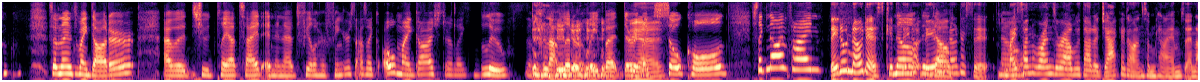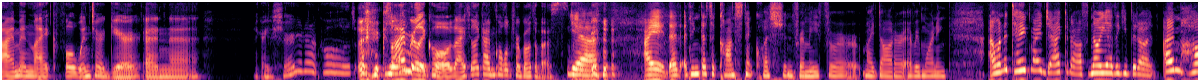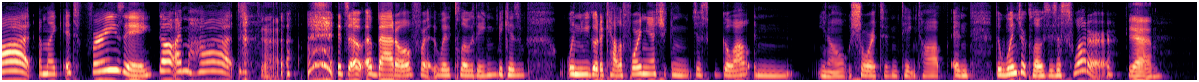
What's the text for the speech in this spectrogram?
Sometimes my daughter, I would she would play outside and then I'd feel her fingers. I was like, "Oh my gosh, they're like blue." No, not literally, but they're Yeah. like so cold. She's like, "No, I'm fine." they don't notice. Kids, No, they don't, they they don't don't. notice it. No. My son runs around without a jacket on sometimes, and I'm in like full winter gear, and. uh like, are you sure you're not cold? Because Yeah. I'm really cold. I feel like I'm cold for both of us. Yeah, I that, I think that's a constant question for me for my daughter every morning. I want to take my jacket off. No, you have to keep it on. I'm hot. I'm like it's freezing. No, I'm hot. yeah. it's a, a battle for with clothing because when we go to California, she can just go out in you know shorts and tank top, and the winter clothes is a sweater. Yeah.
